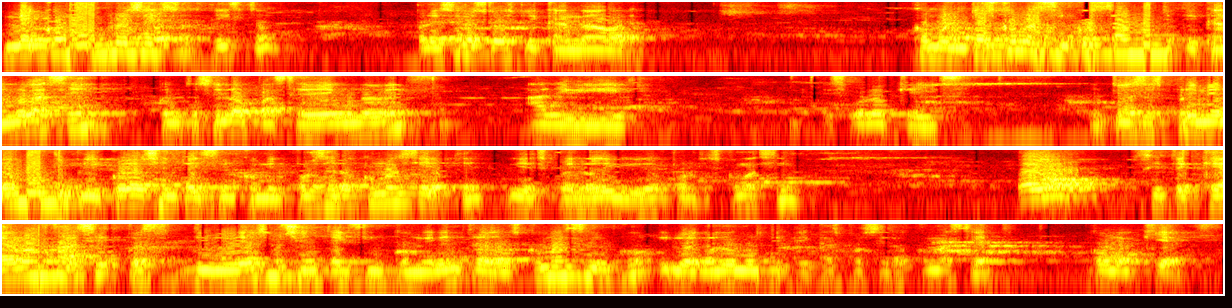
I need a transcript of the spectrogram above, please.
me comí un proceso, ¿listo? Por eso lo estoy explicando ahora. Como el 2,5 está multiplicando la C, pues entonces lo pasé de una vez a dividir. Eso fue lo que hice. Entonces, primero multiplico el 85.000 por 0,7 y después lo divido por 2,5. O, si te queda más fácil, pues divides 85.000 entre 2,5 y luego lo multiplicas por 0,7, como quieras.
